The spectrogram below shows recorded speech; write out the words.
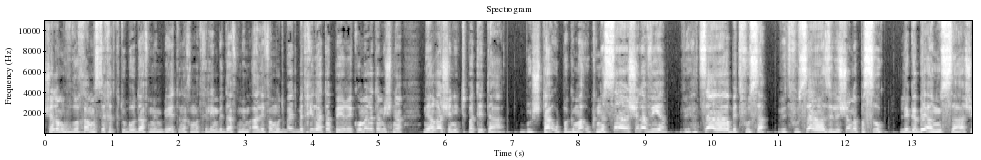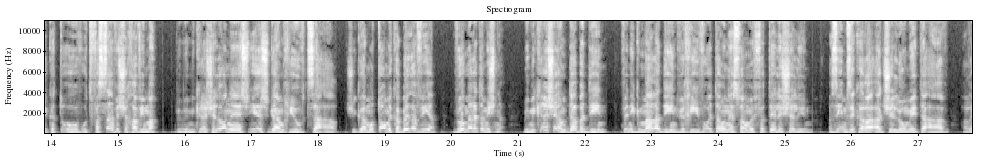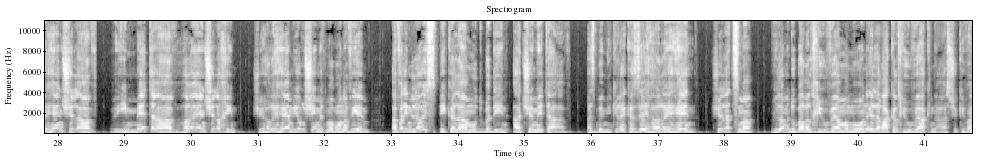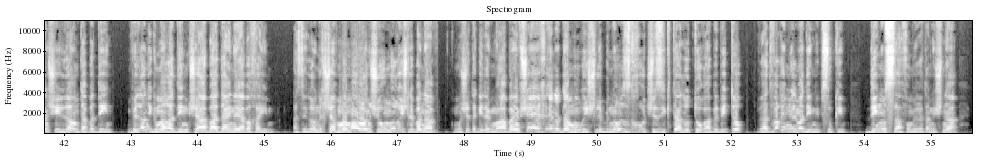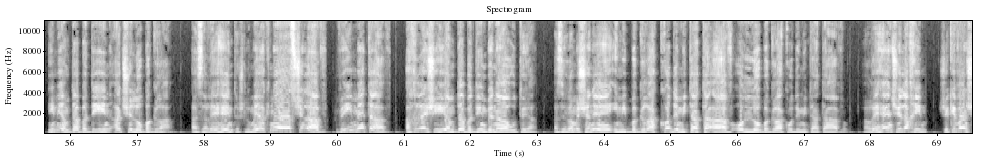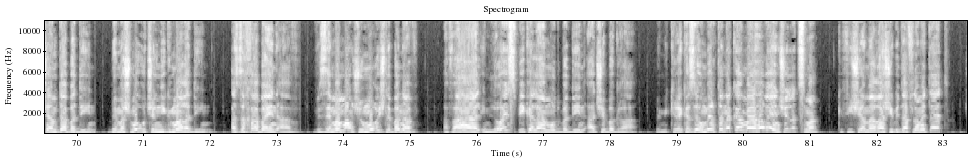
שלום וברכה, מסכת כתובות דף מ"ב, אנחנו מתחילים בדף מ"א עמוד ב' בתחילת הפרק, אומרת המשנה, נערה שנתפתתה, בושתה ופגמה וכנסה של אביה, והצער בתפוסה, ותפוסה זה לשון הפסוק לגבי אנוסה שכתוב ותפסה ושכב עמה, ובמקרה של עונש יש גם חיוב צער, שגם אותו מקבל אביה, ואומרת המשנה, במקרה שעמדה בדין ונגמר הדין וחייבו את האונס או המפתה לשלם, אז אם זה קרה עד שלא מת האב, הרי הן של אב, ואם מת האב, הרי הן של אחים, שהרי הם יורשים את ממון אביהם. אבל אם לא הספיקה לעמוד בדין עד שמת האב, אז במקרה כזה הרי הן של עצמה. ולא מדובר על חיובי הממון, אלא רק על חיובי הקנס, שכיוון שהיא לא עמדה בדין, ולא נגמר הדין כשאבא עדיין היה בחיים, אז זה לא נחשב ממון שהוא מוריש לבניו. כמו שתגיד הגמרא בהמשך, אין אדם מוריש לבנו זכות שזיכתה לו תורה בביתו. והדברים נלמדים מפסוקים. דין נוסף, אומרת המשנה, אם היא עמדה בדין עד שלא בגרה, אז הרי הן תשלומי הקנס של אב. ואם מת האב, אחרי שהיא עמדה בדין בנערותיה, אז זה לא משנה אם היא בגרה קודם מיתת האב או לא בגרה קודם מיתת האב, הרי הן של אחים, שכיוון שעמדה בדין, במשמעות של נגמר הדין, אז זכה בהן אב, וזה ממון שהוא מוריש לבניו. אבל אם לא הספיקה לעמוד בדין עד שבגרה, במקרה כזה אומר תנא קמא הרי הן של עצמה. כפי שאמר רש"י בדף ל"ט,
